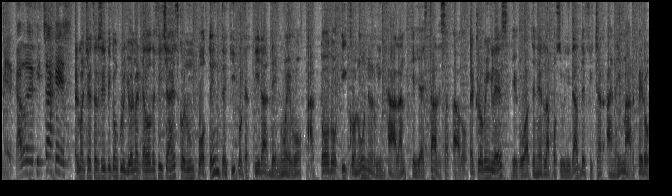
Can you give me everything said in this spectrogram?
Mercado de fichajes. El Manchester City concluyó el mercado de fichajes con un potente equipo que aspira de nuevo a todo y con un Erling Haaland que ya está desatado. El club inglés llegó a tener la posibilidad de fichar a Neymar, pero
